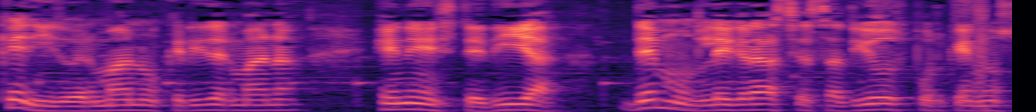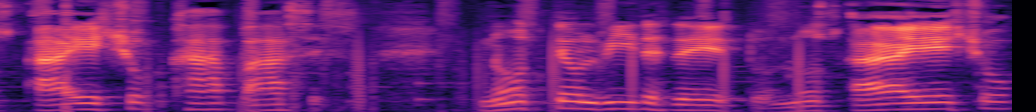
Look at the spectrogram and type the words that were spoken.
Querido hermano, querida hermana, en este día démosle gracias a Dios porque nos ha hecho capaces. No te olvides de esto, nos ha hecho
